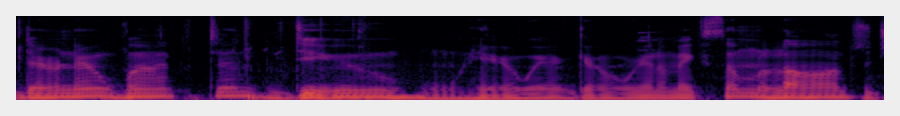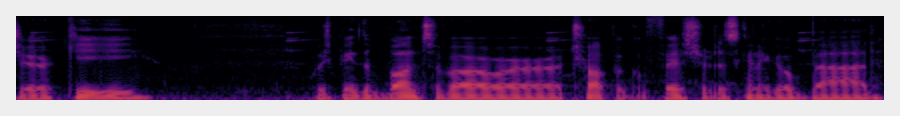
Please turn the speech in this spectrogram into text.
don't know what to do. Here we go. We're gonna make some large jerky. Which means a bunch of our uh, tropical fish are just gonna go bad.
